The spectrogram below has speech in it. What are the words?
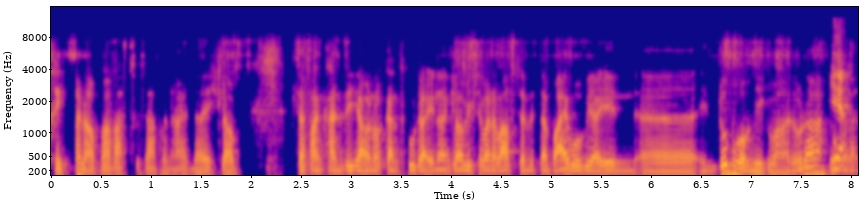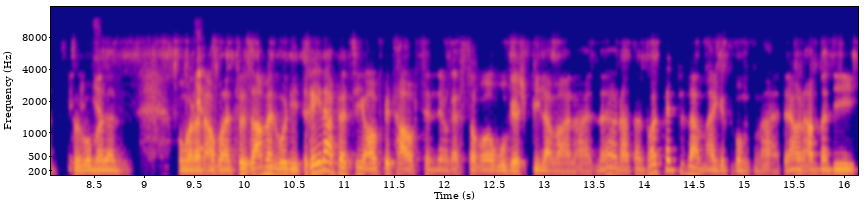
trinkt man auch mal was zusammen halt. Ne? Ich glaube, Stefan kann sich ja auch noch ganz gut erinnern, glaube ich, da warst du ja mit dabei, wo wir in, äh, in Dubrovnik waren, oder? Wo ja. dann, wo man dann, wo man ja. dann auch mal zusammen, wo die Trainer plötzlich aufgetaucht sind im Restaurant, wo wir Spieler waren halt, ne? Und hat dann trotzdem zusammen eingetrunken halt, ja? Und haben dann die,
